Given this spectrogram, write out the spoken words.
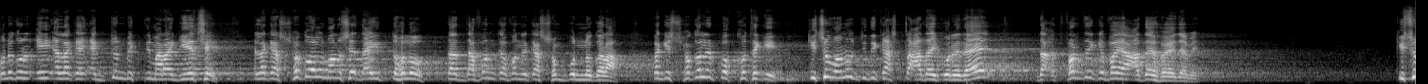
মনে করুন, এই এলাকায় একজন ব্যক্তি মারা গিয়েছে। এলাকার সকল মানুষের দায়িত্ব হলো তার দাফন কাফনের কাজ সম্পন্ন করা। বাকি সকলের পক্ষ থেকে কিছু মানুষ যদি কাজটা আদায় করে দেয় ফর্দে কেফায়া আদায় হয়ে যাবে। কিছু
